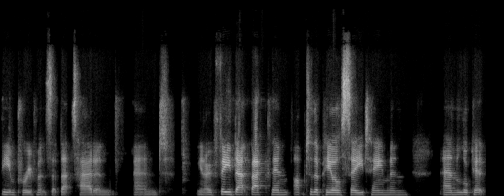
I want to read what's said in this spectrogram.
the improvements that that's had and and you know feed that back then up to the plc team and and look at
